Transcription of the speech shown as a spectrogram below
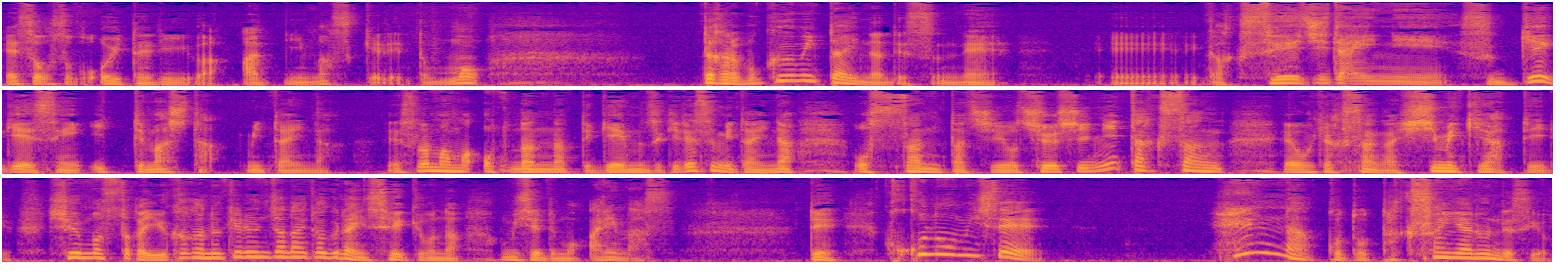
えそこそこ置いたりはありますけれども、だから僕みたいなですね、えー学生時代にすっげえゲーセン行ってましたみたいな、そのまま大人になってゲーム好きですみたいなおっさんたちを中心にたくさんお客さんがひしめき合っている。週末とか床が抜けるんじゃないかぐらいに盛況なお店でもあります。で、ここのお店、変なことたくさんやるんですよ。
